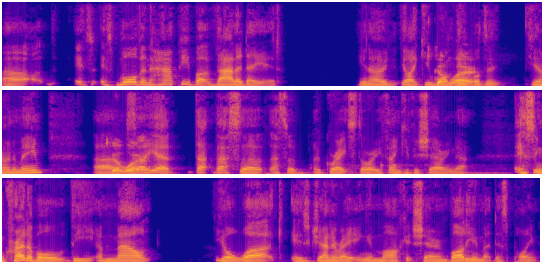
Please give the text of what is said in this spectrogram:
Uh, it's it's more than happy, but validated. You know, like you Good want work. people to you know what I mean? Um, so yeah, that that's a that's a, a great story. Thank you for sharing that. It's incredible the amount your work is generating in market share and volume at this point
